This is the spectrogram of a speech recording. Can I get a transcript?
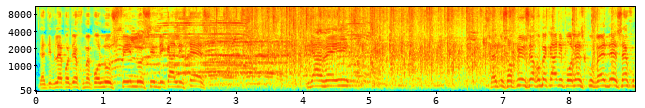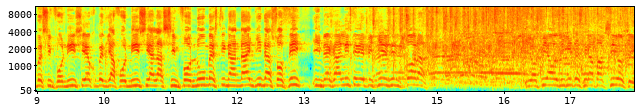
γιατί βλέπω ότι έχουμε πολλούς φίλους συνδικαλιστές. Μια ΔΕΗ με τους οποίους έχουμε κάνει πολλές κουβέντες, έχουμε συμφωνήσει, έχουμε διαφωνήσει, αλλά συμφωνούμε στην ανάγκη να σωθεί η μεγαλύτερη επιχείρηση της χώρας, η οποία οδηγείται στην απαξίωση.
